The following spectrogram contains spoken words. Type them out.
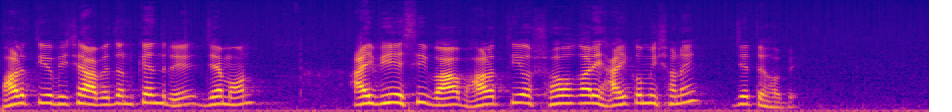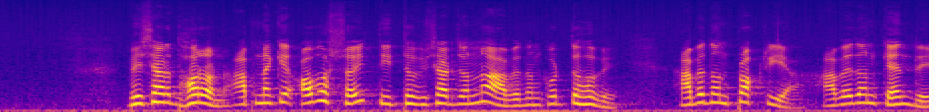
ভারতীয় ভিসা আবেদন কেন্দ্রে যেমন আইভিএসি বা ভারতীয় সহকারী হাইকমিশনে যেতে হবে। ভিসার ধরন। আপনাকে অবশ্যই তীর্থ ভিসার জন্য আবেদন করতে হবে। আবেদন প্রক্রিয়া। আবেদন কেন্দ্রে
